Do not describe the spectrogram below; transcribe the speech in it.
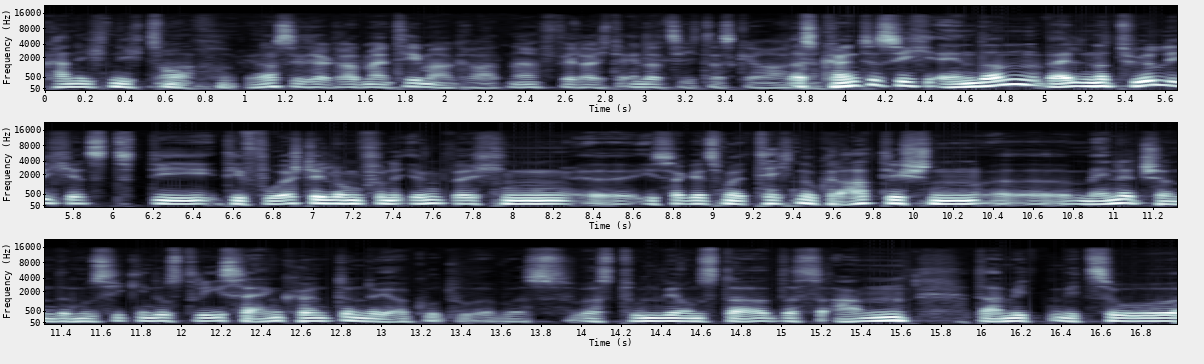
kann ich nichts no. machen. Ja? Das ist ja gerade mein Thema gerade, ne? vielleicht ändert sich das gerade. Das könnte sich ändern, weil natürlich jetzt die, die Vorstellung von irgendwelchen, äh, ich sage jetzt mal, technokratischen äh, Managern der Musikindustrie sein könnte, naja gut, was, was tun wir uns da das an, damit mit so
